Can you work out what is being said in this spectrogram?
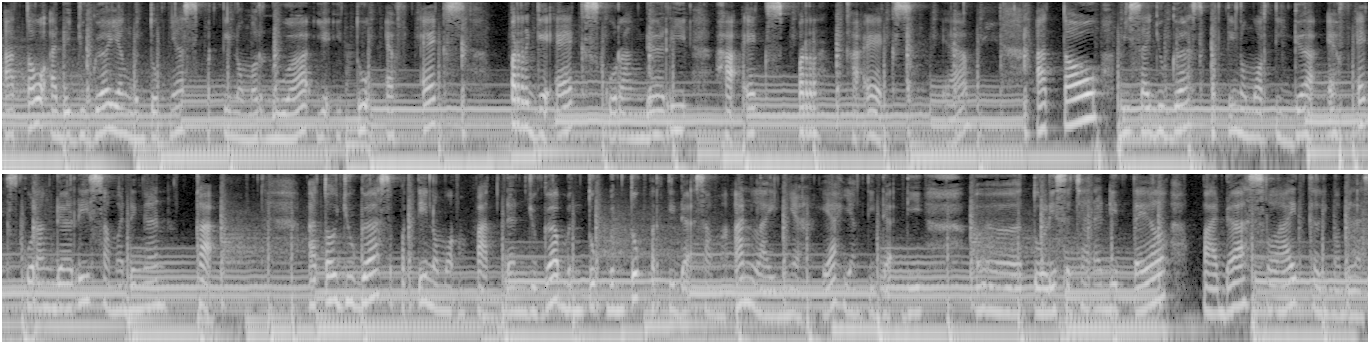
atau ada juga yang bentuknya seperti nomor 2 yaitu fx per gx kurang dari hx per kx ya. Atau bisa juga seperti nomor 3 fx kurang dari sama dengan k atau juga seperti nomor 4 dan juga bentuk-bentuk pertidaksamaan lainnya ya yang tidak ditulis secara detail pada slide ke-15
